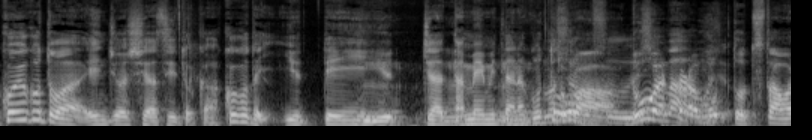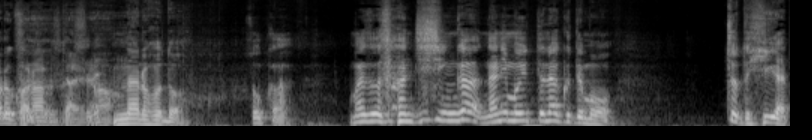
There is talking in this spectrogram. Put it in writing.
こういうことは炎上しやすいとかこういうことは言っていい、言っちゃダメみたいなことを、とか。どうやったらもっと伝わるかなみたいな。なるほど。そうか。前澤さん自身が何も言ってなくてもちょっと火が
